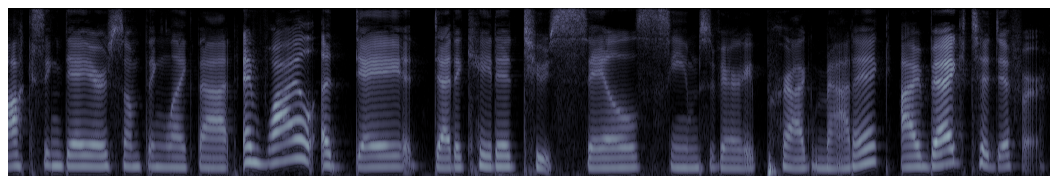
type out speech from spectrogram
Boxing Day or something like that. And while a day dedicated to sales seems very pragmatic, I beg to differ.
